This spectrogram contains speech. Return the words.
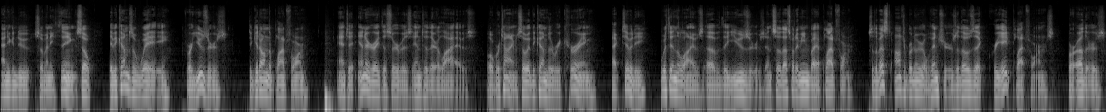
and you can do so many things. So it becomes a way for users to get on the platform and to integrate the service into their lives over time. So it becomes a recurring activity within the lives of the users. And so that's what I mean by a platform. So the best entrepreneurial ventures are those that create platforms for others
